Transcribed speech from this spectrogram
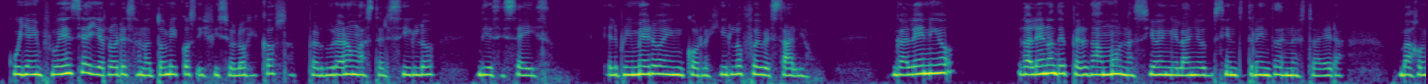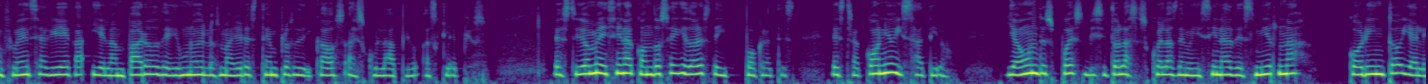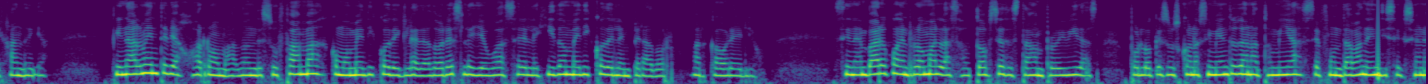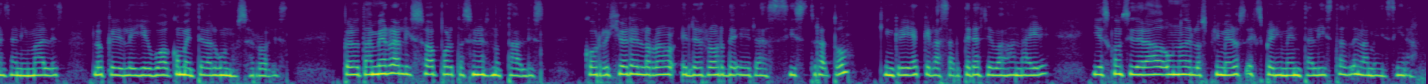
cuya influencia y errores anatómicos y fisiológicos perduraron hasta el siglo XVI. El primero en corregirlo fue Besalio. Galeno de Pergamo nació en el año 130 de nuestra era, bajo influencia griega y el amparo de uno de los mayores templos dedicados a Esculapio, Asclepios. Estudió medicina con dos seguidores de Hipócrates, Estraconio y Sátiro, y aún después visitó las escuelas de medicina de Esmirna, Corinto y Alejandría. Finalmente viajó a Roma, donde su fama como médico de gladiadores le llevó a ser elegido médico del emperador, Marco Aurelio. Sin embargo, en Roma las autopsias estaban prohibidas, por lo que sus conocimientos de anatomía se fundaban en disecciones de animales, lo que le llevó a cometer algunos errores. Pero también realizó aportaciones notables. Corrigió el error, de Erasístrato, quien creía que las arterias llevaban aire, y es considerado uno de los primeros experimentalistas de la medicina.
